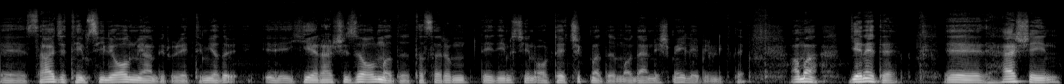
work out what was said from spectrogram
E, sadece temsili olmayan bir üretim ya da e, hiyerarşize olmadığı tasarım dediğimiz şeyin ortaya çıkmadığı modernleşmeyle birlikte. Ama gene de her şeyin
